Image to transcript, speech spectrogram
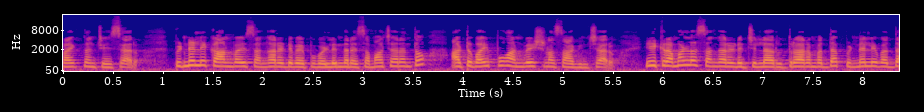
ప్రయత్నం చేశారు. పిండెల్లి కాన్వాయ్ సంగారెడ్డి వైపు వెళ్ళిందనే సమాచారంతో అటువైపు అన్వేషణ సాగించారు. ఈ క్రమంలో సంగారెడ్డి జిల్లా రుద్రారం వద్ద పిండెల్లి వద్ద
